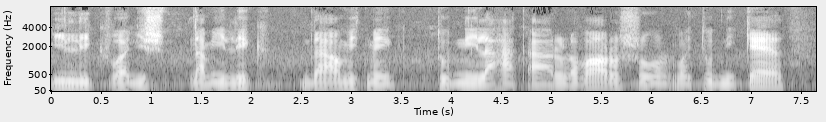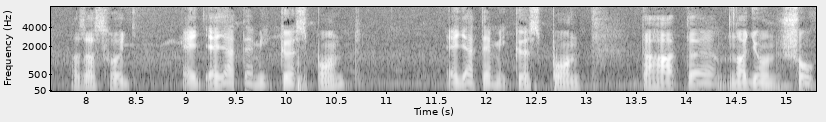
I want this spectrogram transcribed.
illik, vagyis nem illik, de amit még tudni lehet erről a városról, vagy tudni kell, az az, hogy egy egyetemi központ, egyetemi központ, tehát nagyon sok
